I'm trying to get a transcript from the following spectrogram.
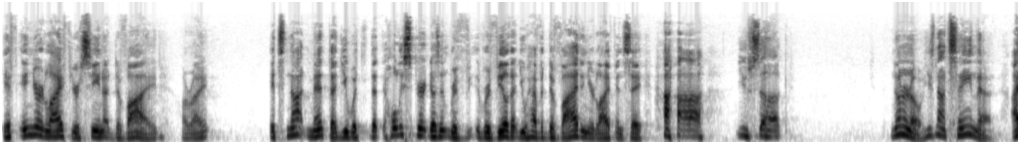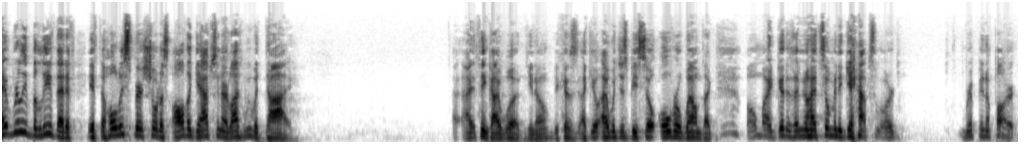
if in your life you're seeing a divide, all right, it's not meant that you would, that the Holy Spirit doesn't re- reveal that you have a divide in your life and say, ha ha, you suck. No, no, no. He's not saying that. I really believe that if, if the Holy Spirit showed us all the gaps in our life, we would die. I think I would, you know, because I would just be so overwhelmed, like, oh my goodness, I know I had so many gaps, Lord, ripping apart.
